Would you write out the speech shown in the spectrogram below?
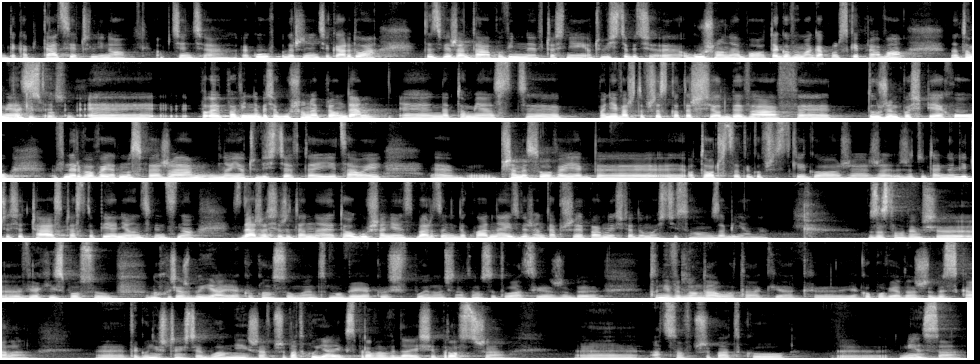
dekapitację, czyli no, obcięcie głów, poderżnięcie gardła. Te zwierzęta powinny wcześniej oczywiście być e, ogłuszone, bo tego wymaga polskie prawo. Natomiast w jaki sposób? E, powinny być ogłuszone prądem, natomiast ponieważ to wszystko też się odbywa w dużym pośpiechu, w nerwowej atmosferze, no i oczywiście w tej całej E, przemysłowej jakby e, otoczce tego wszystkiego, że, że, że tutaj no, liczy się czas, czas to pieniądz, więc no, zdarza się, że ten, to ogłuszenie jest bardzo niedokładne i zwierzęta przy pełnej świadomości są zabijane. Zastanawiam się, e, w jaki sposób, no chociażby ja jako konsument mogę jakoś wpłynąć na tę sytuację, żeby to nie wyglądało tak, jak, jak opowiadasz, żeby skala E, tego nieszczęścia była mniejsza. W przypadku jajek sprawa wydaje się prostsza, e, a co w przypadku e, mięsa?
